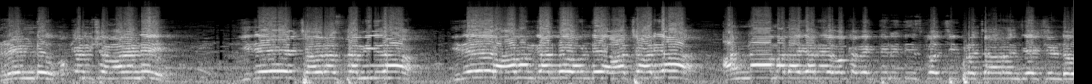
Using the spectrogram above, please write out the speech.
రెండు. ఒక్క నిమిషం ఆగండి. ఇదే చౌరస్తా మీద ఇదే రామంగల్లో ఉండే ఆచార్య అన్నామలై అనే ఒక వ్యక్తిని తీసుకొచ్చి ప్రచారం చేసిండు.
